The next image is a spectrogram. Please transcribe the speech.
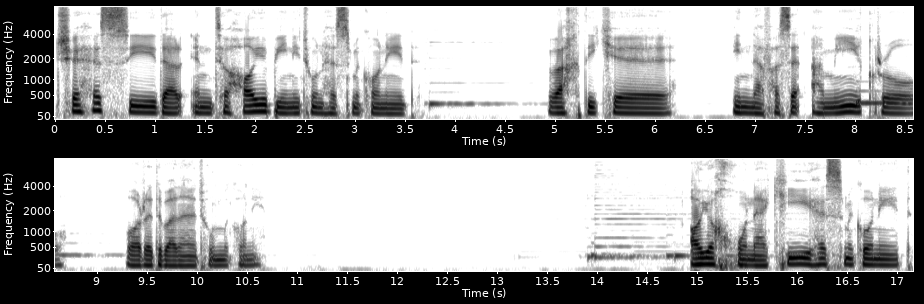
چه حسی در انتهای بینیتون حس می‌کنید؟ وقتی که این نفس عمیق رو وارد بدنتون می‌کنید آیا خونکی حس می‌کنید؟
